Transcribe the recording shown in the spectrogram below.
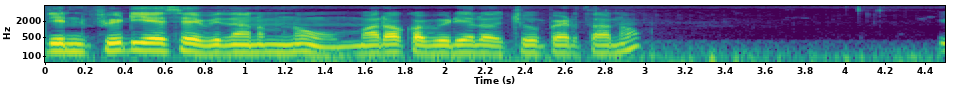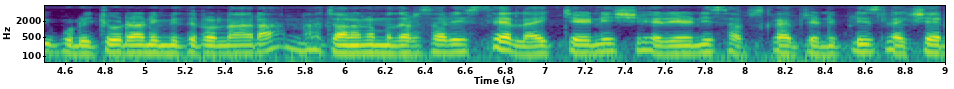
దీన్ని ఫిట్ చేసే విధానంను మరొక వీడియోలో చూపెడతాను. ఇప్పుడు చూడండి మిత్రులారా నా ఛానల్ మొదటిసారి ఇస్తే లైక్ చేయండి షేర్ చేయండి సబ్స్క్రైబ్ చేయండి. ప్లీజ్ లైక్ షేర్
